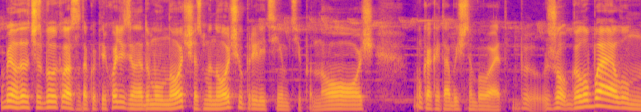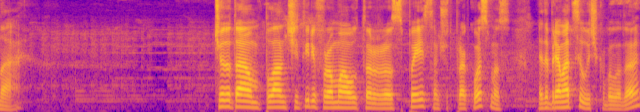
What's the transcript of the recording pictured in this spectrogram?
Блин, вот это сейчас было классно, такой переходик сделан. Я думал, ночь, сейчас мы ночью прилетим, типа, ночь. Ну, как это обычно бывает. Жел голубая луна. Что-то там план 4 From Outer Space, там что-то про космос. Это прям отсылочка была, да?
